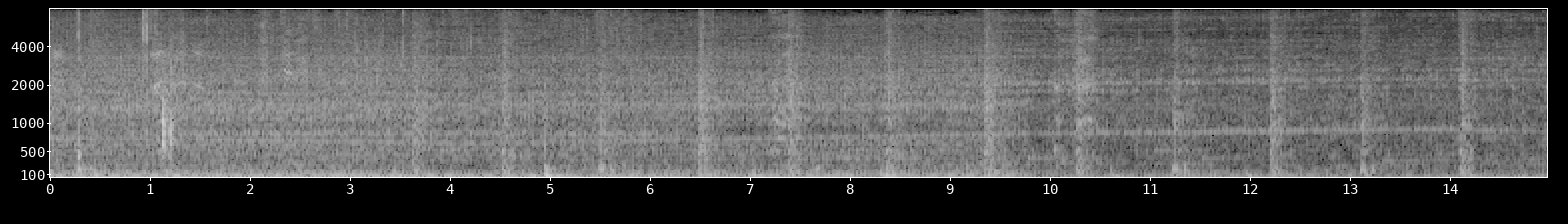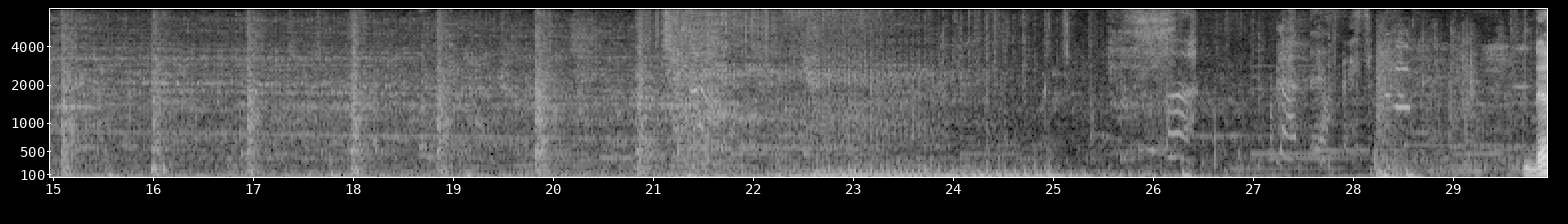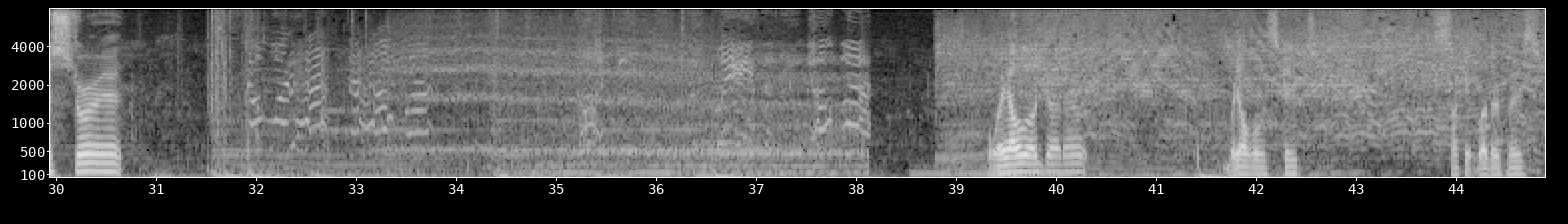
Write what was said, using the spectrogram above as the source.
Help us. Wayala got out. Wayala escaped. Suck it, Leatherface.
